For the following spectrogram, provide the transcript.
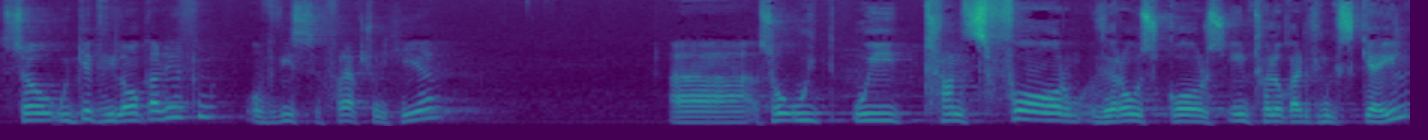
So we get the logarithm of this fraction here. Uh, so we, we transform the raw scores into a logarithmic scale.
